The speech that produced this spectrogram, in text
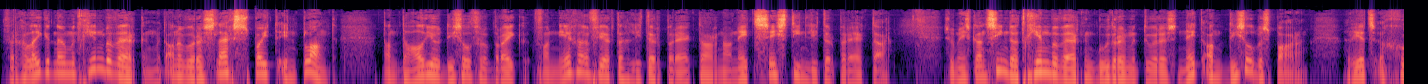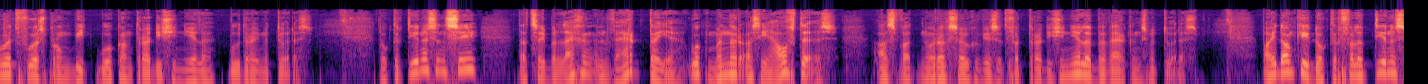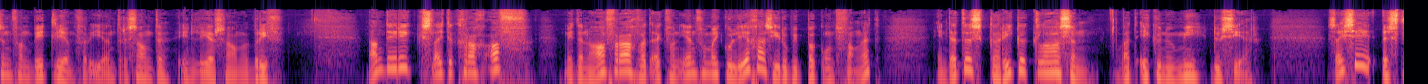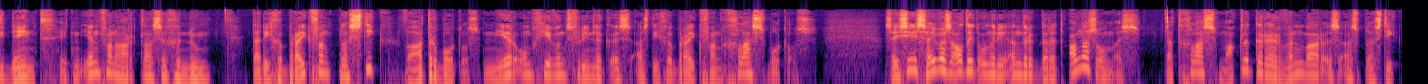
Vergelyk dit nou met geen bewerking, met ander woorde slegs spuit en plant, dan daal jou dieselverbruik van 49 liter per hektaar na net 16 liter per hektaar. So mens kan sien dat geen bewerking boerderymetodes net aan dieselbesparing reeds 'n groot voorsprong bied bo kan tradisionele boerderymetodes. Dr Tenison sê dat sy belegging in werktye ook minder as die helfte is as wat nodig sou gewees het vir tradisionele bewerkingsmetodes. Baie dankie Dr Philip Tenison van Bethlehem vir u interessante en leersame brief. Dan Dirk, sluit ek graag af met 'n navraag wat ek van een van my kollegas hier op die pik ontvang het en dit is Karike Klasen wat ekonomie doseer. Sy sê 'n student het in een van haar klasse genoem dat die gebruik van plastiek waterbottels meer omgewingsvriendelik is as die gebruik van glasbottels. Sy sê sy was altyd onder die indruk dat dit andersom is, dat glas makliker herwinbaar is as plastiek.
